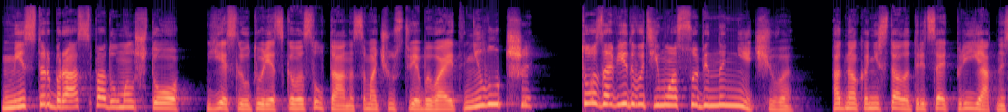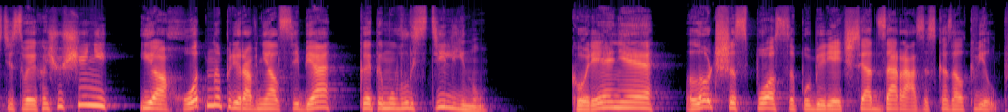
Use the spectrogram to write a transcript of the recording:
Мистер Брас подумал, что если у турецкого султана самочувствие бывает не лучше, то завидовать ему особенно нечего, однако не стал отрицать приятности своих ощущений и охотно приравнял себя к этому властелину. «Курение — лучший способ уберечься от заразы», — сказал Квилп.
